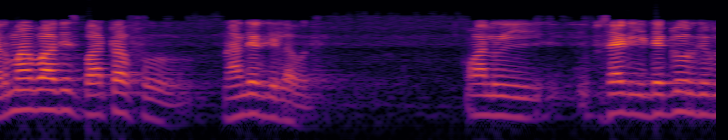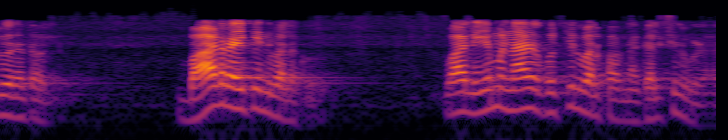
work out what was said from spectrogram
Dharmabad is part of Nanded జిల్లా ఉంది వాళ్ళు ఈ సైడ్ ఈ డెగ్లూరు గిగ్లూరు అంతా వాళ్ళు. బార్డర్ అయిపోయింది వాళ్ళకు. వాళ్ళు ఏమన్నా నా వచ్చింది వాళ్ళ పాపం నాకు కలిసింది కూడా.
